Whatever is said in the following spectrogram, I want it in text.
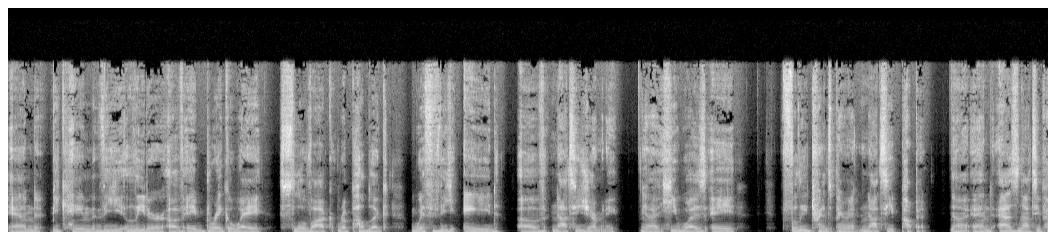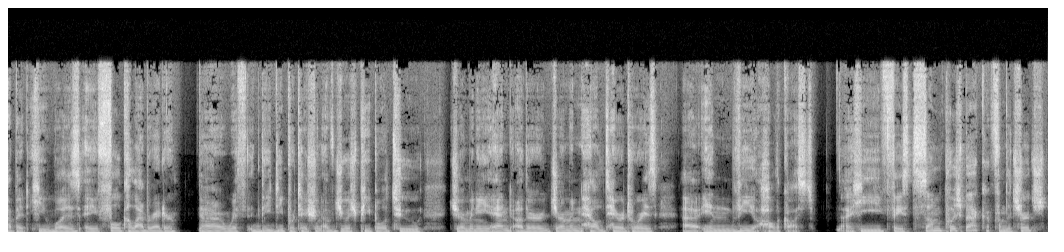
and became the leader of a breakaway Slovak republic with the aid of Nazi Germany. Uh, he was a fully transparent Nazi puppet. Uh, and as Nazi puppet, he was a full collaborator uh, with the deportation of Jewish people to Germany and other German held territories uh, in the Holocaust. Uh, he faced some pushback from the church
